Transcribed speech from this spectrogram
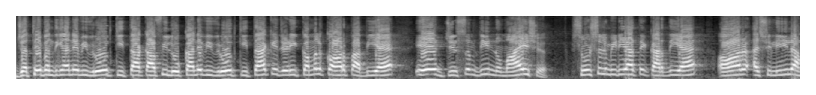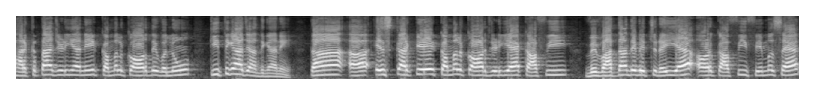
ਜਥੇਬੰਦੀਆਂ ਨੇ ਵੀ ਵਿਰੋਧ ਕੀਤਾ ਕਾਫੀ ਲੋਕਾਂ ਨੇ ਵੀ ਵਿਰੋਧ ਕੀਤਾ ਕਿ ਜਿਹੜੀ ਕਮਲ ਕੌਰ ਭਾਬੀ ਹੈ ਇਹ ਜਿਸਮ ਦੀ ਨੁਮਾਇਸ਼ ਸੋਸ਼ਲ ਮੀਡੀਆ ਤੇ ਕਰਦੀ ਹੈ ਔਰ ਅਸ਼ਲੀਲ ਹਰਕਤਾਂ ਜਿਹੜੀਆਂ ਨੇ ਕਮਲ ਕੌਰ ਦੇ ਵੱਲੋਂ ਕੀਤੀਆਂ ਜਾਂਦੀਆਂ ਨੇ। ਤਾਂ ਇਸ ਕਰਕੇ ਕਮਲ ਕੌਰ ਜਿਹੜੀ ਹੈ ਕਾਫੀ ਵਿਵਾਦਾਂ ਦੇ ਵਿੱਚ ਰਹੀ ਹੈ ਔਰ ਕਾਫੀ ਫੇਮਸ ਹੈ।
